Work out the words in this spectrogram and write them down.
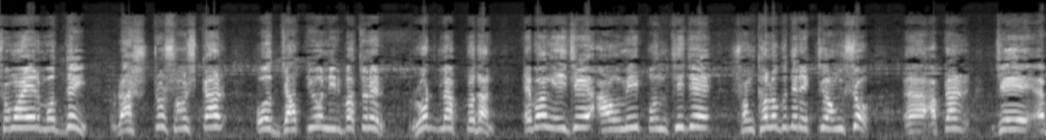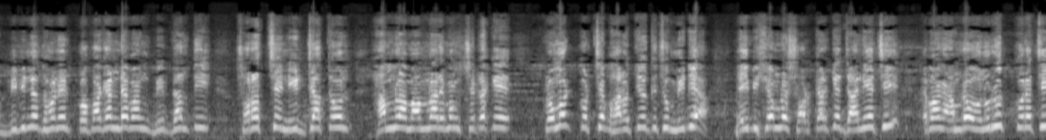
সময়ের মধ্যেই রাষ্ট্র সংস্কার ও জাতীয় নির্বাচনের রোডম্যাপ প্রদান। এবং এই যে আওয়ামী পন্থী যে সংখ্যালঘুদের একটি অংশ আপনার যে বিভিন্ন ধরনের প্রপাগান্ডা এবং বিভ্রান্তি ছড়াচ্ছে, নির্যাতন, হামলা, মামলার এবং সেটাকে প্রমোট করছে ভারতীয় কিছু মিডিয়া এই বিষয়ে আমরা সরকারকে জানিয়েছি এবং আমরা অনুরোধ করেছি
